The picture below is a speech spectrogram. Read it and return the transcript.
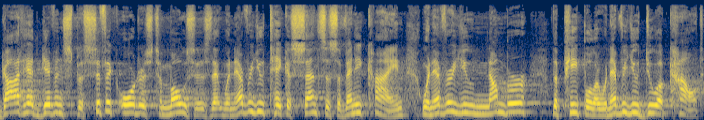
God had given specific orders to Moses that whenever you take a census of any kind, whenever you number the people or whenever you do a count,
